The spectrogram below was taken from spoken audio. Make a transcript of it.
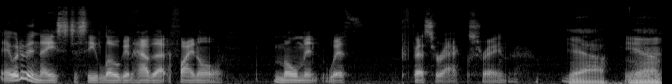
it would have been nice to see Logan have that final moment with Professor X, right? Yeah, Yeah. yeah.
